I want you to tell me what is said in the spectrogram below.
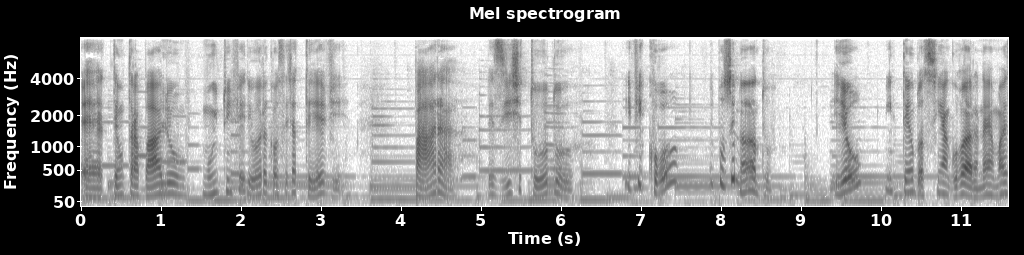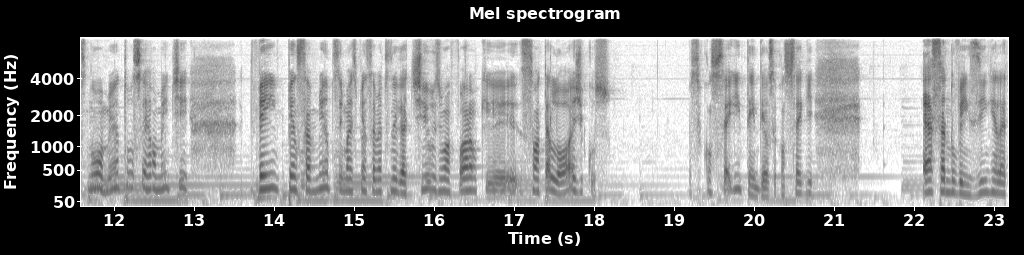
É, tem um trabalho muito inferior ao que você já teve. Para, desiste tudo. E ficou buzinando. Eu entendo assim agora, né? Mas no momento você realmente vem pensamentos e mais pensamentos negativos de uma forma que são até lógicos. Você consegue entender, você consegue. Essa nuvenzinha ela é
